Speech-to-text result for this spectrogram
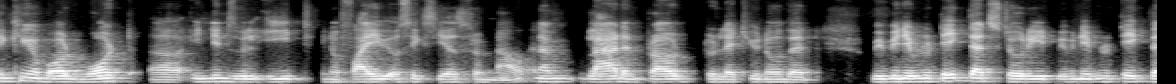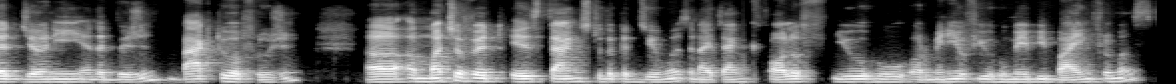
thinking about what uh, Indians will eat, you know, five or six years from now. And I'm glad and proud to let you know that we've been able to take that story, we've been able to take that journey and that vision back to a fruition. Uh, much of it is thanks to the consumers, and I thank all of you who, or many of you who may be buying from us.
